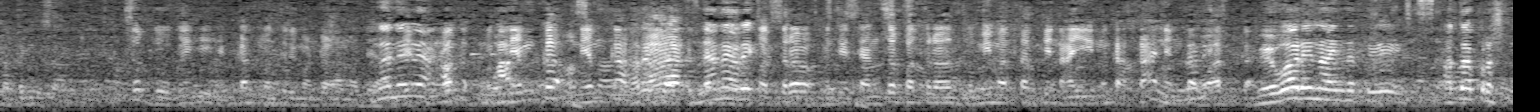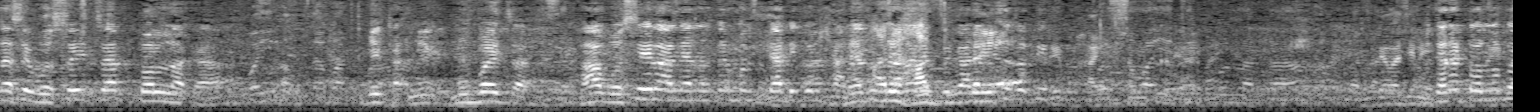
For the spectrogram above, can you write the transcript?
खात्रीने सांगतो. सर दोघेही एकाच मंत्रिमंडळामध्ये नाही, नाही, आहेत. नाही. मग नेमकं नेमका हा. पत्र म्हणजे त्यांचं पत्र तुम्ही म्हणतात की नाही मग काय नेमका वाद काय? व्यवहारही नाही ना ते. आता प्रश्न असे वसईचा टोल नाका. मुंबईचा हा वसईला आल्यानंतर मग त्या ठिकाणी त्यांना टोल नको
